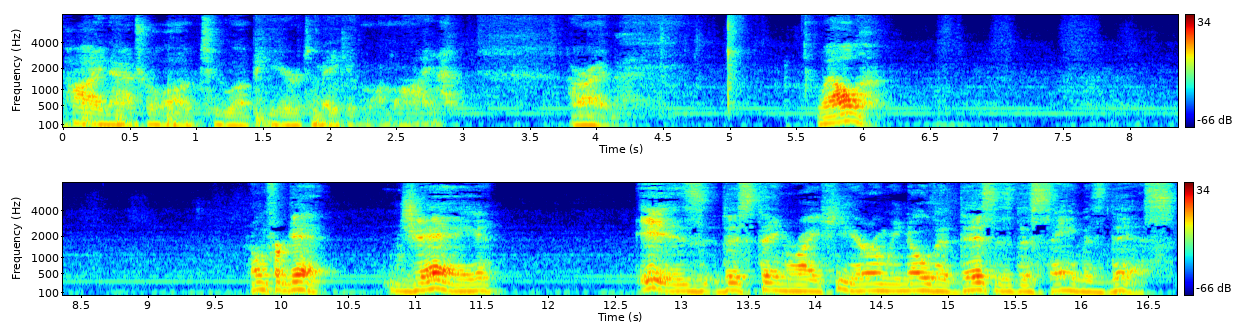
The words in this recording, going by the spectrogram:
pi natural log 2 up here to make it one line. All right. Well, don't forget, J is this thing right here, and we know that this is the same as this.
